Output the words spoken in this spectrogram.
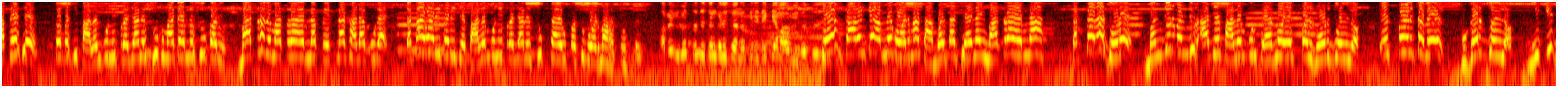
આપ્યા છે. તો પછી પાલનપુરની પ્રજાને સુખ માટે એમને શું કર્યું? માત્ર ને માત્ર એમના પેટના ખાડા પૂરાય ટકાવારી કરી છે. પાલનપુરની પ્રજાને સુખ થાય એવું કશું બોર્ડમાં હતું જ નહીં. આપણે વિરોધ પ્રદર્શન કર્યું છે અનોખી રીતે. કેમ આવું વિરોધ કેમ? કારણ કે અમને બોર્ડમાં સાંભળતા છે નહીં. માત્ર એમના સત્તાના જોરે મંજૂર મંજૂર આજે પાલનપુર શહેરનો એક પણ રોડ જોઈ લો. એક પણ તમે ભૂગર્ભ જોઈ લો. લીકેજ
